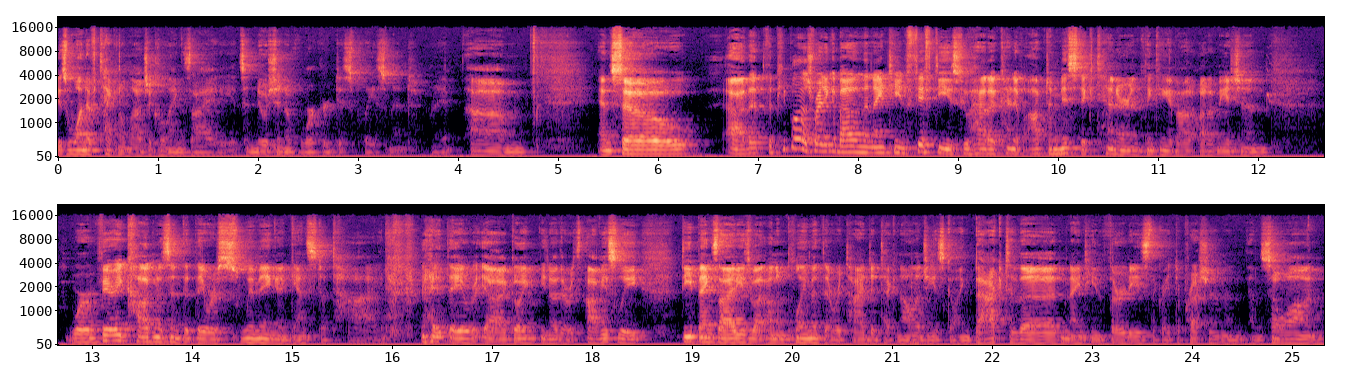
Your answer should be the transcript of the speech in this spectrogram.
is one of technological anxiety. It's a notion of worker displacement, right? Um, and so uh, the, the people I was writing about in the 1950s who had a kind of optimistic tenor in thinking about automation were very cognizant that they were swimming against a tide, right? They were uh, going, you know, there was obviously deep anxieties about unemployment that were tied to technologies going back to the 1930s, the Great Depression, and, and so on.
